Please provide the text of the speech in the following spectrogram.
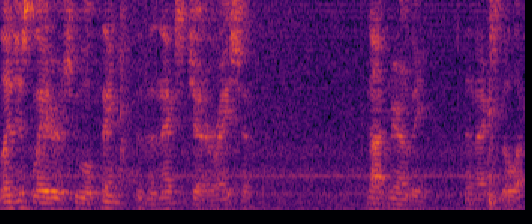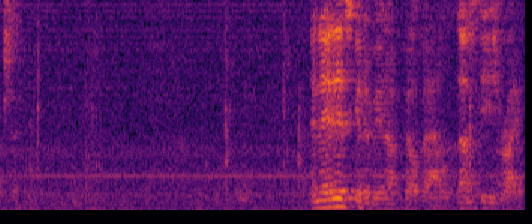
Legislators who will think to the next generation, not merely the next election. And it is going to be an uphill battle. Dusty's right.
